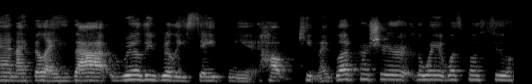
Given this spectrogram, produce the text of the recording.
And i feel like that really really saved me. It helped keep my blood pressure the way it was supposed to.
